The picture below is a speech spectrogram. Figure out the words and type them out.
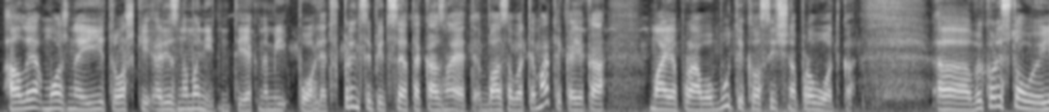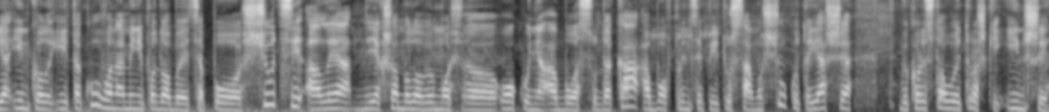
але можна її трошки різноманітнити, як на мій погляд. В принципі, це така, знаєте, базова тематика, яка має право бути класична проводка. Е, Використовую я інколи і таку, вона мені подобається по щуці, але якщо ми ловимо е, окуня або судака, або в принципі ту ж саму щуку, то я ще використовую трошки інший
